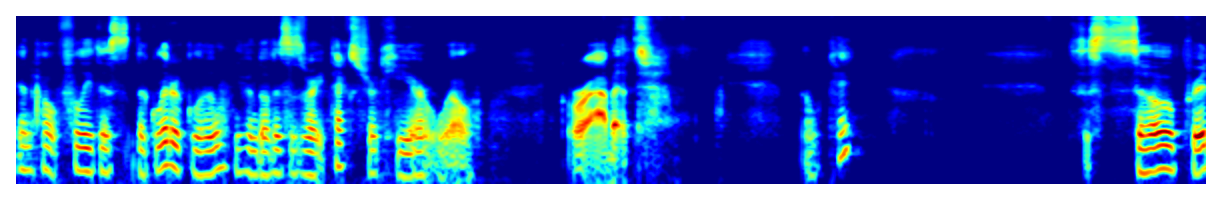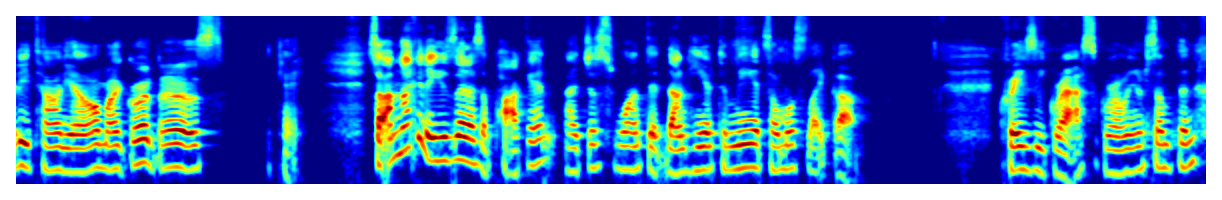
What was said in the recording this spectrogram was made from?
And hopefully this the glitter glue even though this is very textured here will grab it. Okay. This is so pretty Tanya. Oh my goodness. Okay. So I'm not going to use it as a pocket. I just want it down here. To me it's almost like a crazy grass growing or something.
